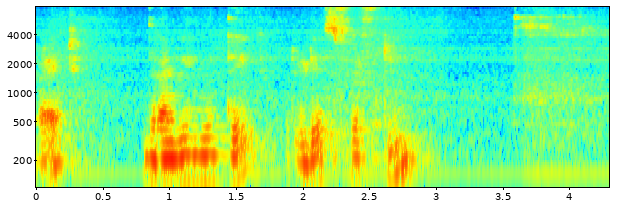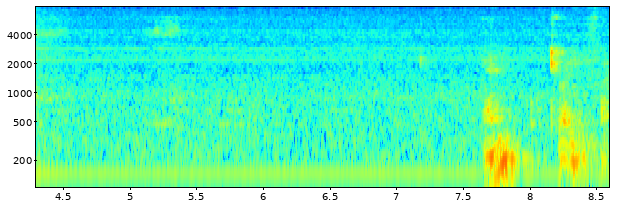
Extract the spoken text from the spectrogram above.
right. Then again we'll take radius 15 and 25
